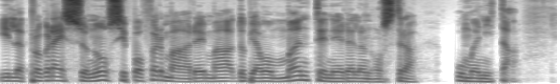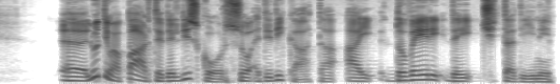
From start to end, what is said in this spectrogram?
il progresso non si può fermare, ma dobbiamo mantenere la nostra umanità. Eh, l'ultima parte del discorso è dedicata ai doveri dei cittadini.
